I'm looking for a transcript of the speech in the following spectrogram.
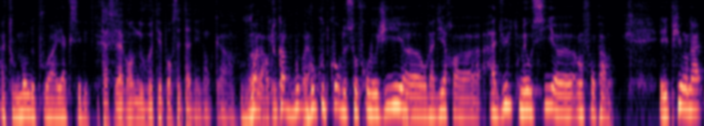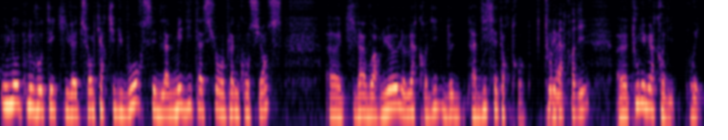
à tout le monde de pouvoir y accéder. Ça c'est la grande nouveauté pour cette année, donc. voilà, en tout cas beaucoup de cours de sophrologie, on va dire adultes, mais aussi enfants-parents. Et puis on a une autre nouveauté qui va être sur le quartier du Bourg, c'est de la méditation en pleine conscience. Euh, qui va avoir lieu le mercredi de, à 17h30. Tous les mercredis euh, Tous les mercredis, oui.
